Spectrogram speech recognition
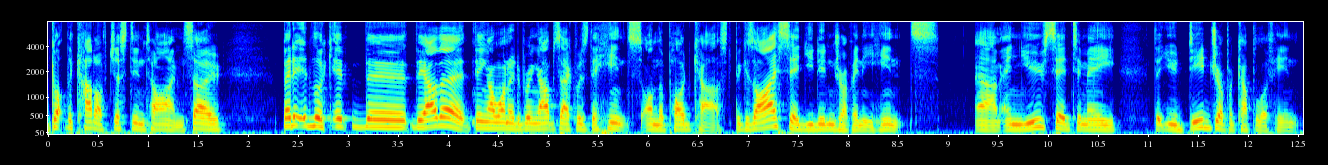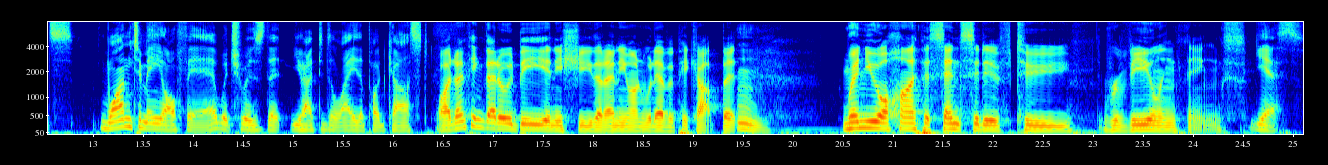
got the cutoff just in time. So, but it, look, it, the the other thing I wanted to bring up, Zach, was the hints on the podcast because I said you didn't drop any hints, um, and you said to me that you did drop a couple of hints. One to me off air, which was that you had to delay the podcast. Well, I don't think that it would be an issue that anyone would ever pick up, but Mm. When you're hypersensitive to revealing things, Yes.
